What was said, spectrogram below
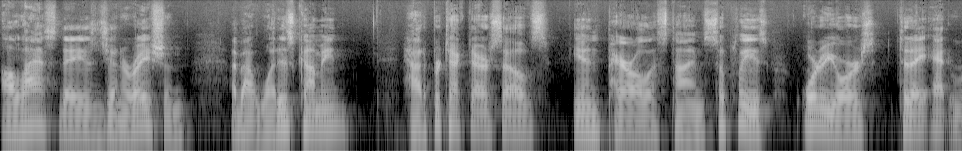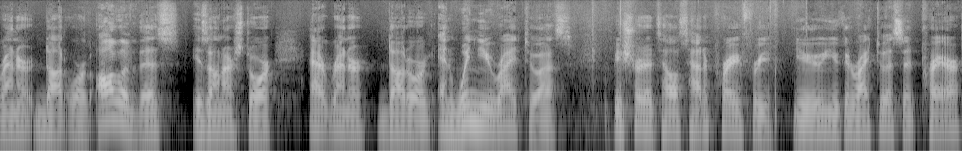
a last days generation about what is coming, how to protect ourselves in perilous times. So please order yours today at renner.org. All of this is on our store at renner.org. And when you write to us, be sure to tell us how to pray for you. You can write to us at prayer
